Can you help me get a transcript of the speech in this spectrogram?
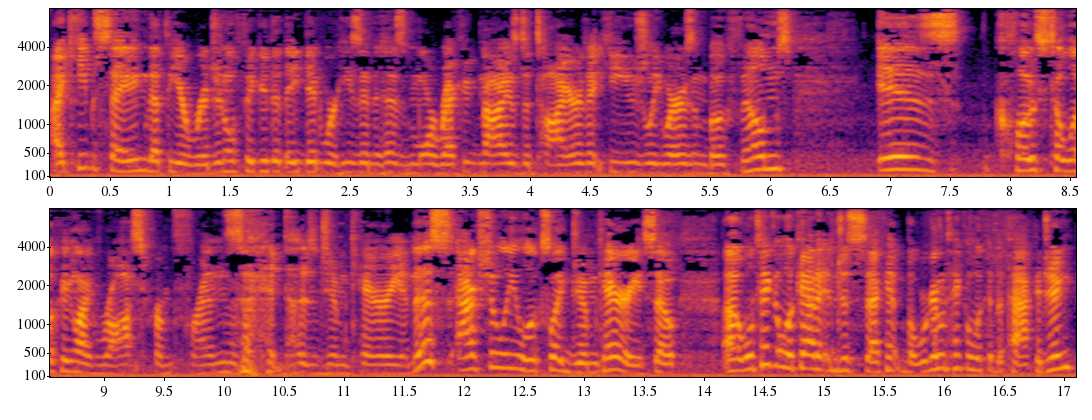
I keep saying that the original figure that they did, where he's in his more recognized attire that he usually wears in both films, is close to looking like Ross from Friends than it does Jim Carrey. And this actually looks like Jim Carrey. So uh, we'll take a look at it in just a second, but we're going to take a look at the packaging.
